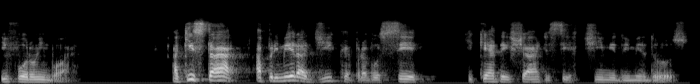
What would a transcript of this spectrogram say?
e foram embora. Aqui está a primeira dica para você que quer deixar de ser tímido e medroso.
